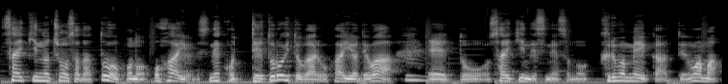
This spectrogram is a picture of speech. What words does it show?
最近の調査だと、このオハイオですね、こうデトロイトがあるオハイオでは、うんえっ、と、最近ですね、その車メーカーっていうのは、まあ、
